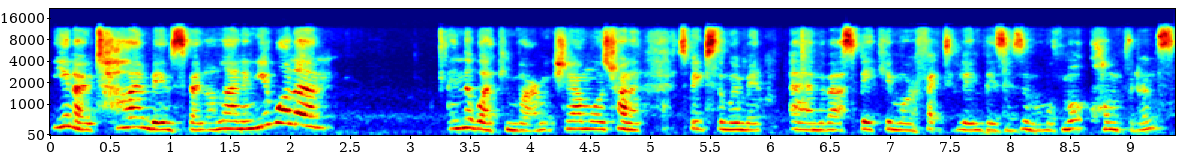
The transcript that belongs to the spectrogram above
you know, time being spent online, and you want to in the work environment. You know, I'm always trying to speak to the women um, about speaking more effectively in business and with more confidence.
